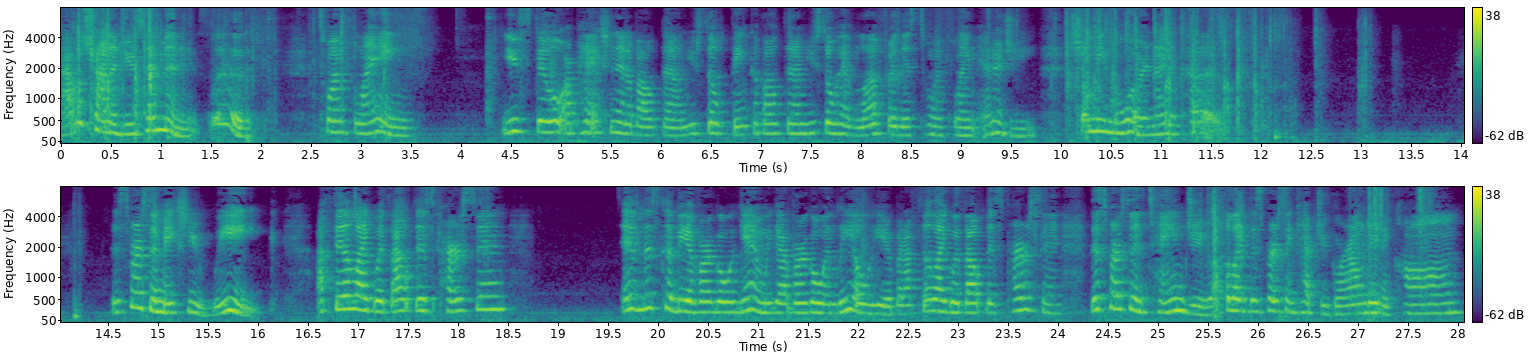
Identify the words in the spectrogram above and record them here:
I was trying to do 10 minutes. Look, twin flames. You still are passionate about them. You still think about them. You still have love for this twin flame energy. Show me more, Knight of Cups. This person makes you weak. I feel like without this person, and this could be a Virgo again. We got Virgo and Leo here, but I feel like without this person, this person tamed you. I feel like this person kept you grounded and calm.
